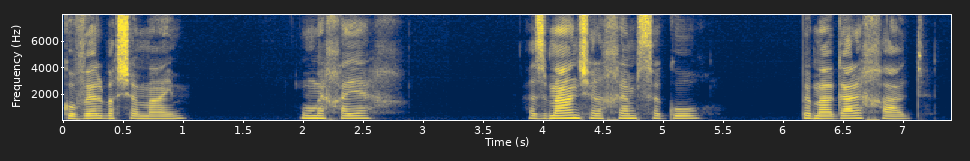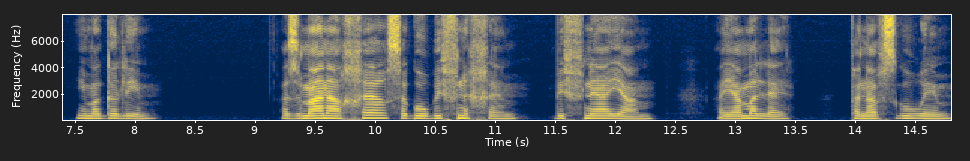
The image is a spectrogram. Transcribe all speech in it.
גובל בשמיים, ומחייך. הזמן שלכם סגור, במעגל אחד, עם עגלים. הזמן האחר סגור בפניכם, בפני הים, הים מלא, פניו סגורים,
